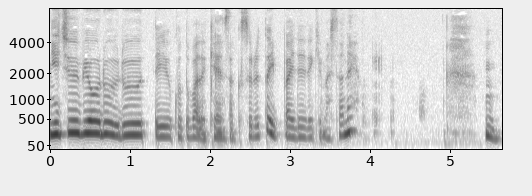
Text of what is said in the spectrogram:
20秒ルールっていう言葉で検索するといっぱい出てきましたね。うん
